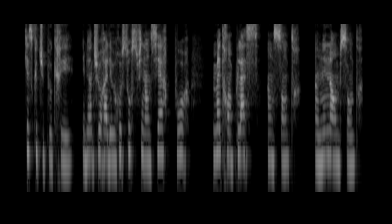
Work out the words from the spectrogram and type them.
qu'est-ce que tu peux créer? Eh bien, tu auras les ressources financières pour mettre en place un centre, un énorme centre.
